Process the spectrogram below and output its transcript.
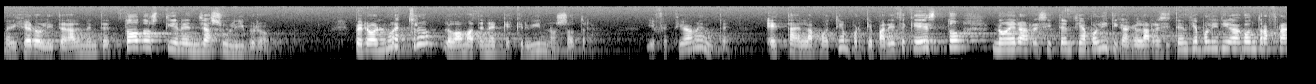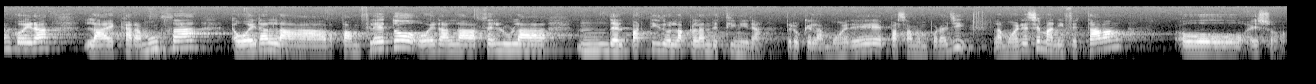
me dijeron literalmente, todos tienen ya su libro. Pero el nuestro lo vamos a tener que escribir nosotras. Y efectivamente, esta es la cuestión, porque parece que esto no era resistencia política, que la resistencia política contra Franco era la escaramuza, o eran los panfletos, o eran las células mm, del partido en la clandestinidad, pero que las mujeres pasaban por allí. Las mujeres se manifestaban o eso,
